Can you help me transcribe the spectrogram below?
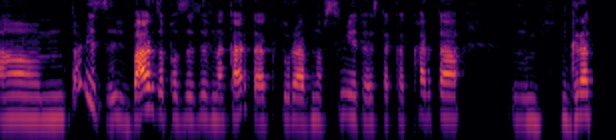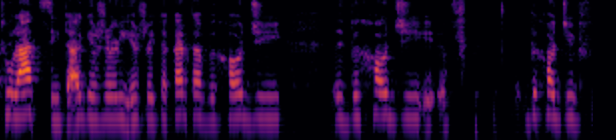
Um, to jest bardzo pozytywna karta, która no, w sumie to jest taka karta ym, gratulacji, tak? Jeżeli, jeżeli ta karta wychodzi, wychodzi w, wychodzi w,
